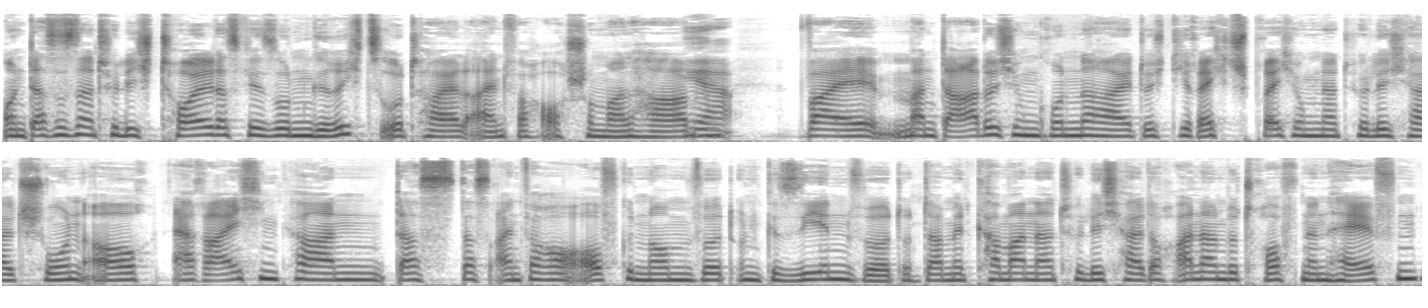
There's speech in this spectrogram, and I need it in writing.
und das ist natürlich toll, dass wir so ein Gerichtsurteil einfach auch schon mal haben. Ja. Weil man dadurch im Grunde halt durch die Rechtsprechung natürlich halt schon auch erreichen kann, dass das einfach auch aufgenommen wird und gesehen wird. Und damit kann man natürlich halt auch anderen Betroffenen helfen,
